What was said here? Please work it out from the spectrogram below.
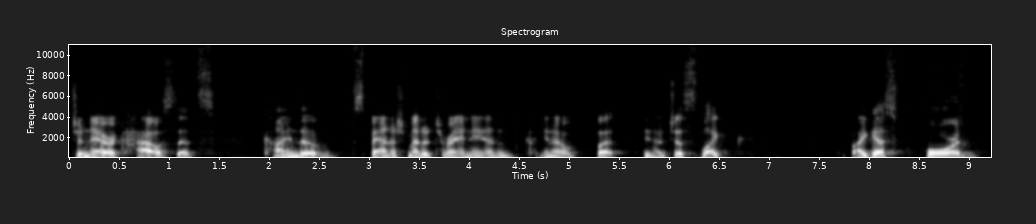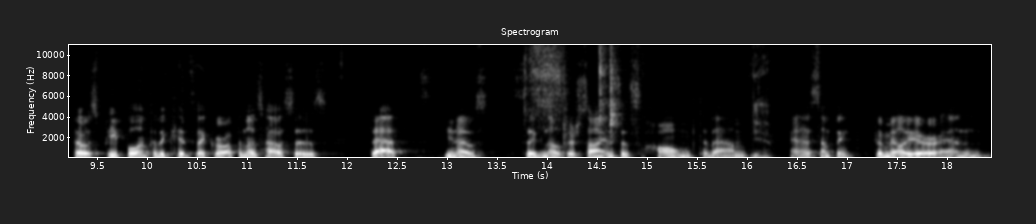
generic house that's kind of Spanish Mediterranean, you know, but, you know, just like, I guess for those people and for the kids that grow up in those houses, that, you know, signals or signs as home to them. Yeah. And as something familiar and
